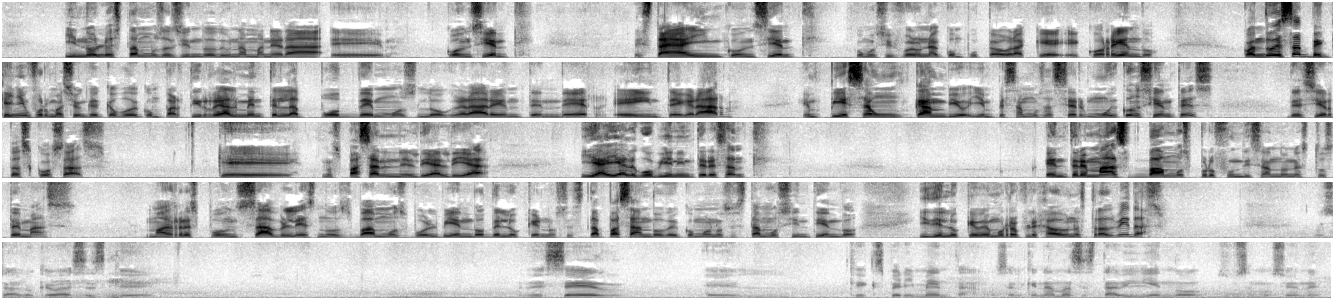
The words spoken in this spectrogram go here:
y no lo estamos haciendo de una manera eh, consciente. Está inconsciente, como si fuera una computadora que, eh, corriendo. Cuando esa pequeña información que acabo de compartir realmente la podemos lograr entender e integrar, empieza un cambio y empezamos a ser muy conscientes de ciertas cosas que nos pasan en el día al día y hay algo bien interesante. Entre más vamos profundizando en estos temas, más responsables nos vamos volviendo de lo que nos está pasando, de cómo nos estamos sintiendo y de lo que vemos reflejado en nuestras vidas. O sea, lo que vas es que de ser el que experimenta, o sea, el que nada más está viviendo sus emociones,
